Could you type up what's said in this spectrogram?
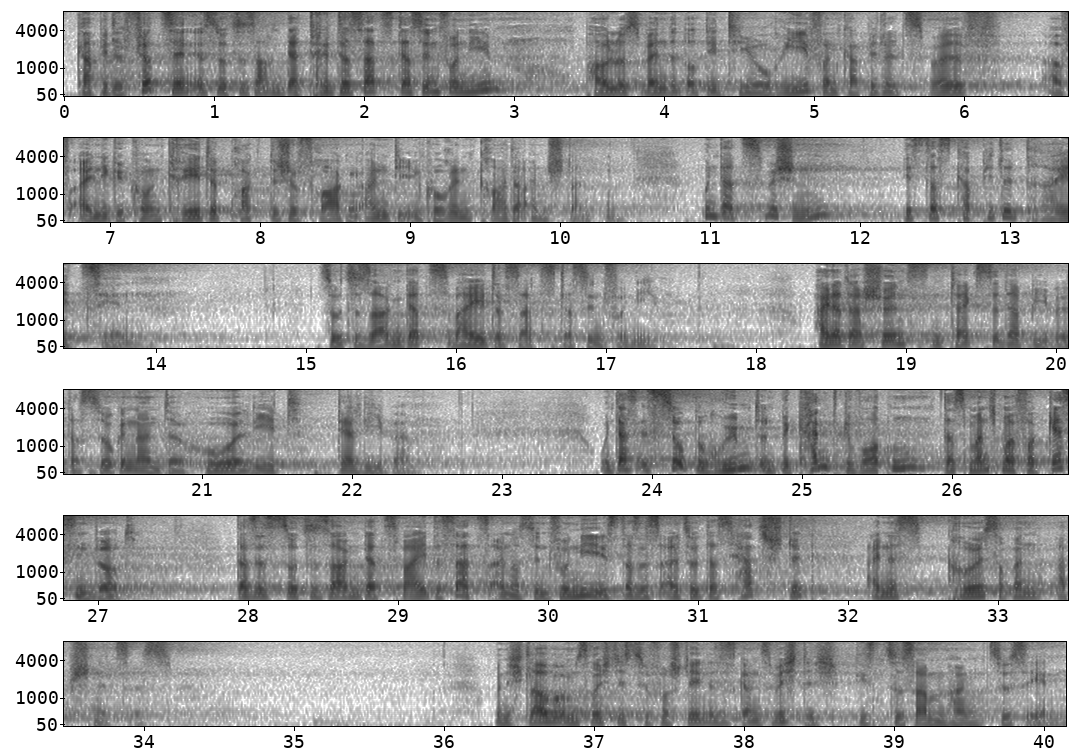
Kapitel 14 ist sozusagen der dritte Satz der Sinfonie. Paulus wendet dort die Theorie von Kapitel 12 auf einige konkrete praktische Fragen an, die in Korinth gerade anstanden. Und dazwischen ist das Kapitel 13 sozusagen der zweite Satz der Sinfonie. Einer der schönsten Texte der Bibel, das sogenannte Hohe Lied der Liebe. Und das ist so berühmt und bekannt geworden, dass manchmal vergessen wird, dass es sozusagen der zweite Satz einer Sinfonie ist, dass es also das Herzstück eines größeren Abschnitts ist. Und ich glaube, um es richtig zu verstehen, ist es ganz wichtig, diesen Zusammenhang zu sehen.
